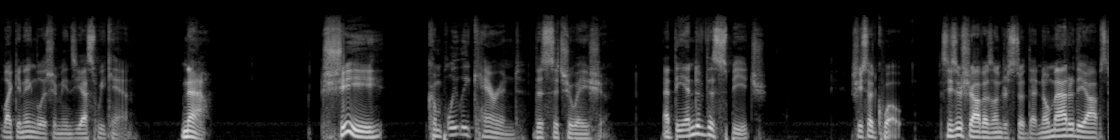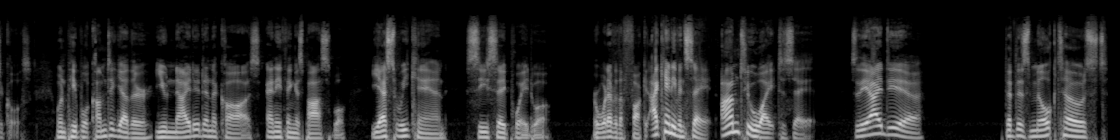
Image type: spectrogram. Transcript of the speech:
like in English, it means yes, we can. Now, she completely Karened this situation. At the end of this speech, she said, quote, Cesar Chavez understood that no matter the obstacles, when people come together, united in a cause, anything is possible. Yes, we can. Si se puede. Or whatever the fuck. I can't even say it. I'm too white to say it. So the idea that this milk toast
